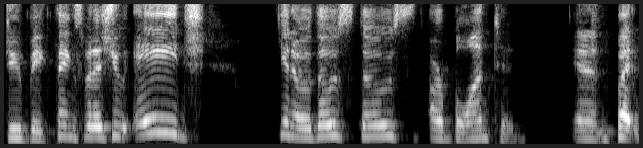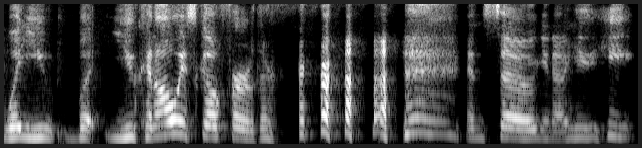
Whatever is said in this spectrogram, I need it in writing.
do big things. But as you age, you know, those those are blunted. And but what you but you can always go further. and so, you know, he he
